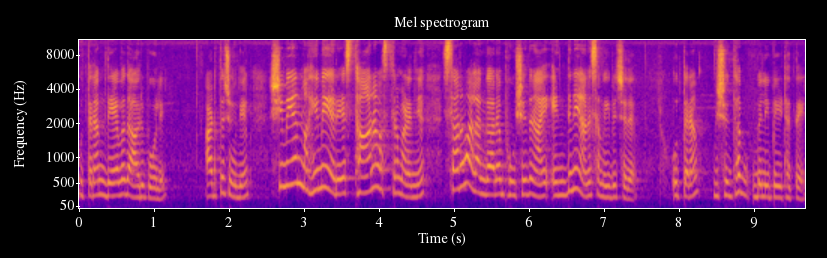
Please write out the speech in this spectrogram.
ഉത്തരം ദേവദാരു പോലെ. അടുത്ത ചോദ്യം. ഷിമിയൻ മഹിമയേറിയ സ്ഥാനവസ്ത്രമടഞ്ഞ് സർവ അലങ്കാര ഭൂഷിതനായി എന്തിനെയാണ് സമീപിച്ചത്? ഉത്തരം വിശുദ്ധ ബലിപീഠത്തെ.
